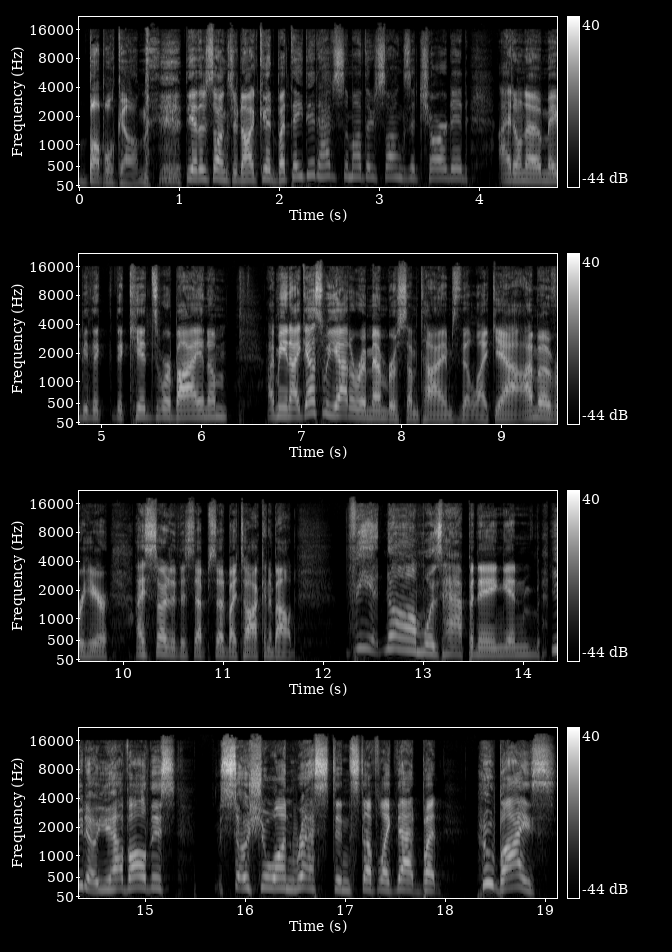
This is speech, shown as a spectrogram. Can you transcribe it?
Bubblegum. The other songs are not good, but they did have some other songs that charted. I don't know. Maybe the the kids were buying them. I mean, I guess we got to remember sometimes that, like, yeah, I'm over here. I started this episode by talking about Vietnam was happening, and you know, you have all this social unrest and stuff like that. But who buys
